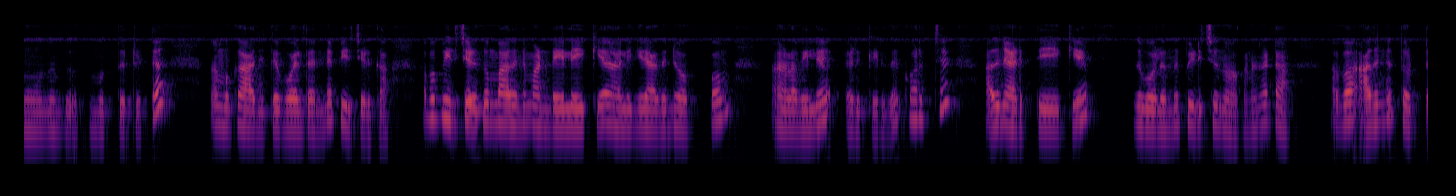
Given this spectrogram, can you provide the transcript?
മൂന്ന് മുത്തിട്ടിട്ട് നമുക്ക് ആദ്യത്തെ പോലെ തന്നെ പിരിച്ചെടുക്കാം. അപ്പോൾ പിരിച്ചെടുക്കുമ്പോൾ അതിന്റെ മണ്ടയിലേക്ക് അല്ലെങ്കിൽ അതിന്റെ ഒപ്പം അളവിൽ എടുക്കരുത്. കുറച്ച് അതിനടുത്തേക്ക് ഇതുപോലെ ഒന്ന് പിടിച്ചു നോക്കണം കേട്ടോ. അപ്പോൾ അതിന്റെ തൊട്ട്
